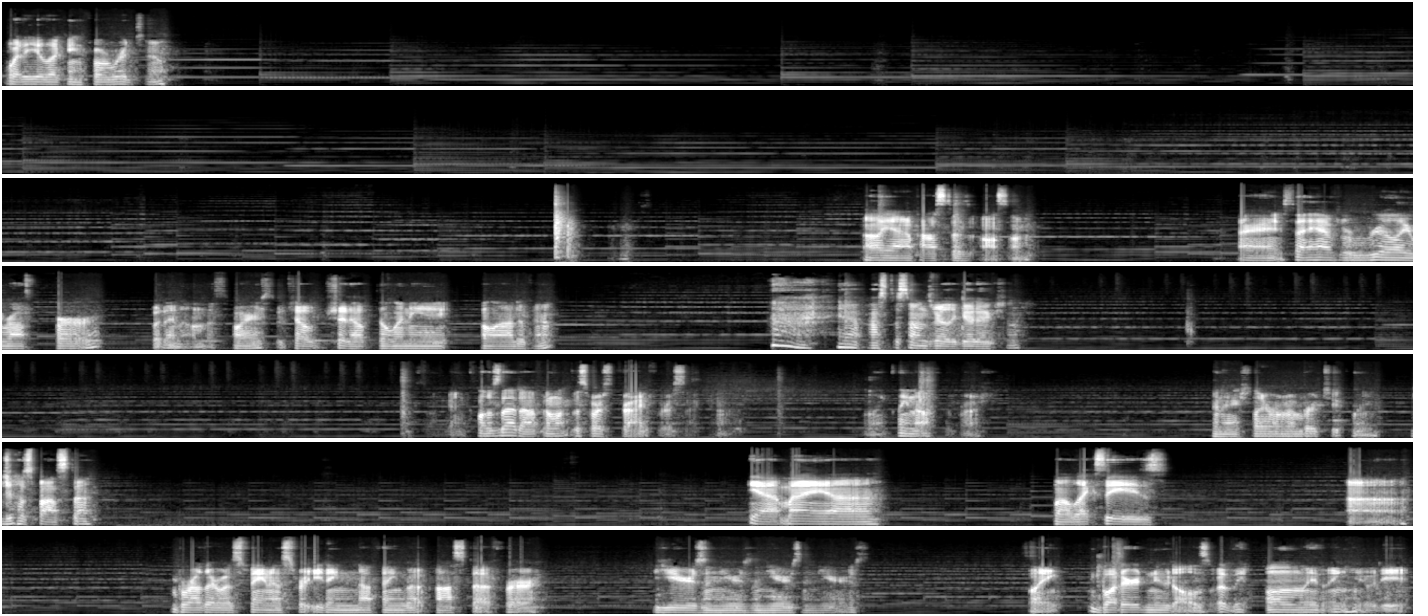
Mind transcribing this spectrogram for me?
What are you looking forward to? Pasta's awesome. Alright, so I have a really rough fur put in on this horse, which help, should help delineate a lot of it. yeah, pasta sounds really good actually. So I'm gonna close that up and let this horse dry for a second. Actually remember to clean. Just pasta. Yeah, my uh well Lexi's uh brother was famous for eating nothing but pasta for years and years and years and years. Like buttered noodles were the only thing he would eat.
